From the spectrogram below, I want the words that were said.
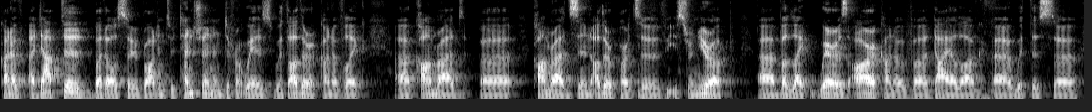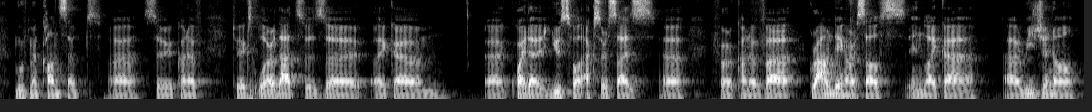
kind of adapted, but also brought into tension in different ways with other kind of like uh, comrade uh, comrades in other parts of Eastern Europe. Uh, but like, where is our kind of uh, dialogue uh, with this uh, movement concept? So, kind of to explore that was uh, like um, uh, quite a useful exercise uh, for kind of uh, grounding ourselves in like regional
